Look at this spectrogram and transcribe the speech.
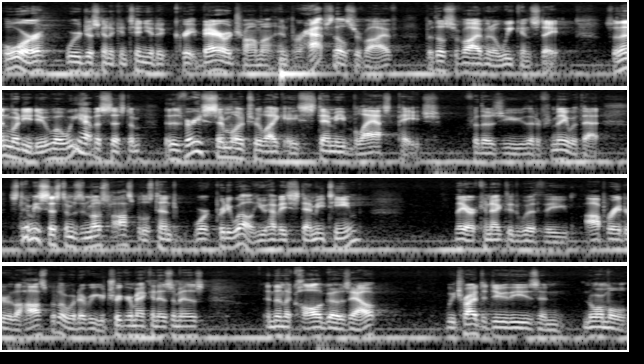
or we're just going to continue to create barotrauma and perhaps they'll survive, but they'll survive in a weakened state. So then what do you do? Well, we have a system that is very similar to like a STEMI blast page, for those of you that are familiar with that. STEMI systems in most hospitals tend to work pretty well. You have a STEMI team. They are connected with the operator of the hospital or whatever your trigger mechanism is, and then the call goes out. We tried to do these in normal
